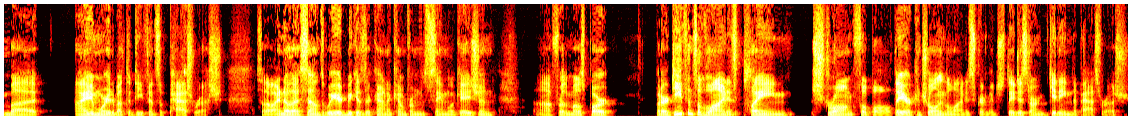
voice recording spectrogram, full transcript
but I am worried about the defensive pass rush. So I know that sounds weird because they're kind of come from the same location uh, for the most part. But our defensive line is playing strong football. They are controlling the line of scrimmage. They just aren't getting the pass rush.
